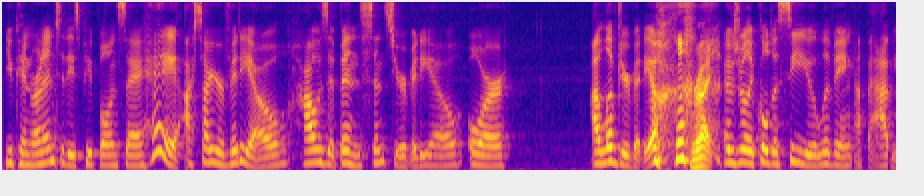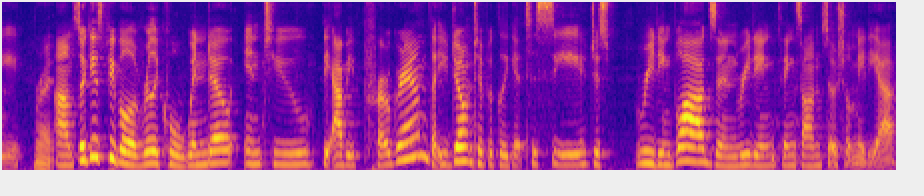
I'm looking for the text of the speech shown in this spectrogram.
you can run into these people and say, hey, I saw your video. How has it been since your video? Or I loved your video. Right. it was really cool to see you living at the Abbey. Right. Um, so it gives people a really cool window into the Abbey program that you don't typically get to see just reading blogs and reading things on social media.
